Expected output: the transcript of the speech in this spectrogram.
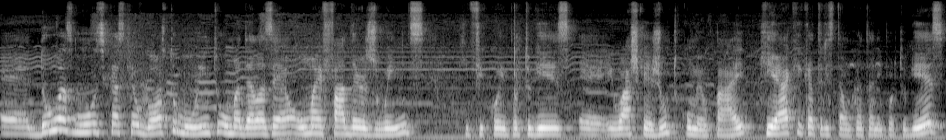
é, duas músicas que eu gosto muito. Uma delas é On My Father's Wings, que ficou em português, é, eu acho que é Junto com Meu Pai, que é a Kika Tristão cantando em português.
